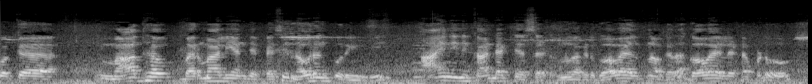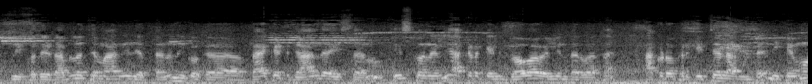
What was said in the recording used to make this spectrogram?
ఒక మాధవ్ బర్మాలి అని చెప్పేసి నవరంగ్ ఉంది ఆయన నేను కాంటాక్ట్ చేశాడు నువ్వు అక్కడ గోవా వెళ్తున్నావు కదా గోవా వెళ్ళేటప్పుడు నీకు కొద్దిగా డబ్బులు వచ్చే మార్గం చెప్తాను. నీకు ఒక ప్యాకెట్ గాంధా ఇస్తాను. తీసుకొని వెళ్ళి అక్కడికి వెళ్ళి గోవా వెళ్ళిన తర్వాత అక్కడ ఒకరికి ఇచ్చేలాగుంటే నీకేమో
